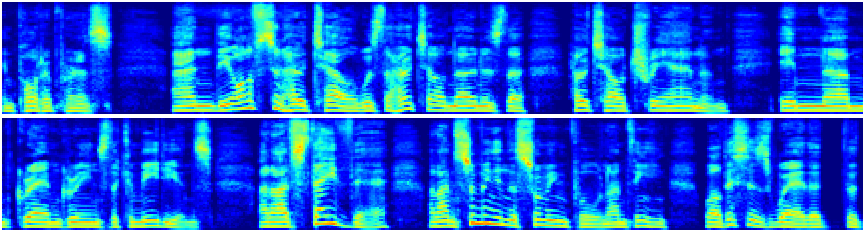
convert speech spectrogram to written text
in Port-au-Prince. And the Oloffson Hotel was the hotel known as the Hotel Trianon in um, Graham Greene's The Comedians. And I've stayed there, and I'm swimming in the swimming pool, and I'm thinking, well, this is where the, the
